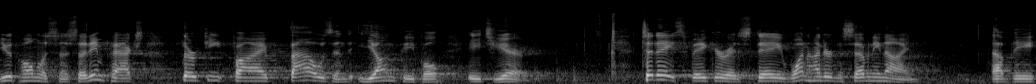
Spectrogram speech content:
youth homelessness that impacts 35,000 young people each year. Today, Speaker, is day 179 of the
